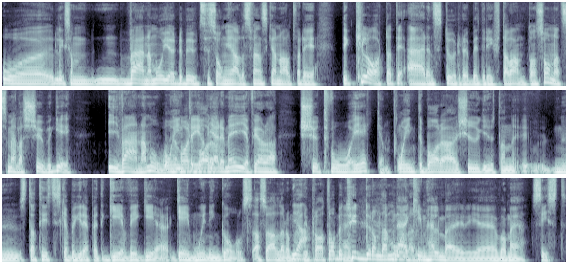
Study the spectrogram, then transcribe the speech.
Och liksom mm, Värnamo gör debutsäsong i allsvenskan och allt vad det är. Det är klart att det är en större bedrift av Antonsson att smälla 20 i Värnamo Och än vad det är av Jeremejeff att göra 22 i Häcken. Och inte bara 20, utan eh, nu statistiska begreppet GVG, Game Winning Goals. Alltså alla de här Ja, vi pratar vad om. betydde de där målen? När Kim Hellberg eh, var med sist.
